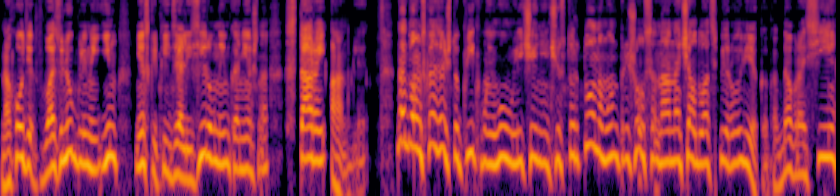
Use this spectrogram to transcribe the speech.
находит в возлюбленной им, несколько идеализированной им, конечно, старой Англии. Надо вам сказать, что пик моего увлечения Честертоном, он пришелся на начало 21 века, когда в России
